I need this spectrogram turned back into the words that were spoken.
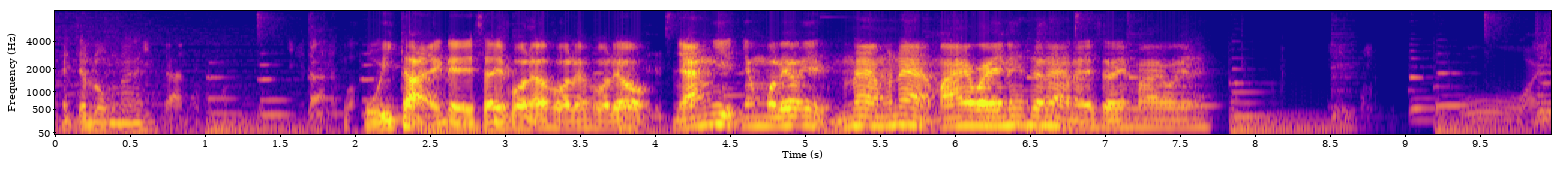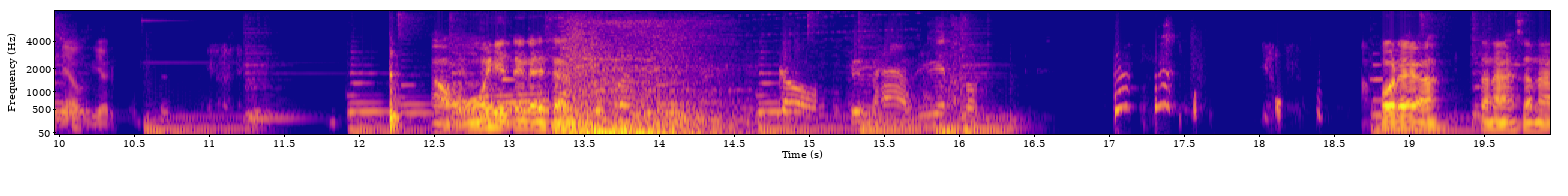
ให้จะลงไง อีกด้านหนึ่งอีกด้านหนึ่งโอ้ยถ่ายเดี๋ยวใส่พอแล้วพอแล้วพอแล้วยังอีกยังมาแล้วอีกหน้ามาหน้าไม้ไว้นี่ถ้าหน้าไหนใส่ไม้ไว้นี่โอ้ไอเดียวเวียดเอ้าเฮ็ดจังได๋ซั่นก็ขึ้นห้าสิบเอ็ดพอได้ปะชนะชนะ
